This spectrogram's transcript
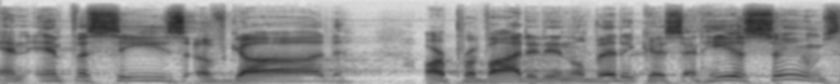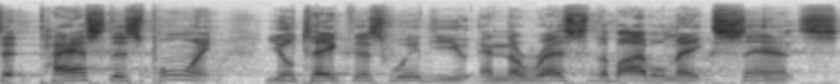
and emphases of God are provided in Leviticus, and he assumes that past this point, you'll take this with you, and the rest of the Bible makes sense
